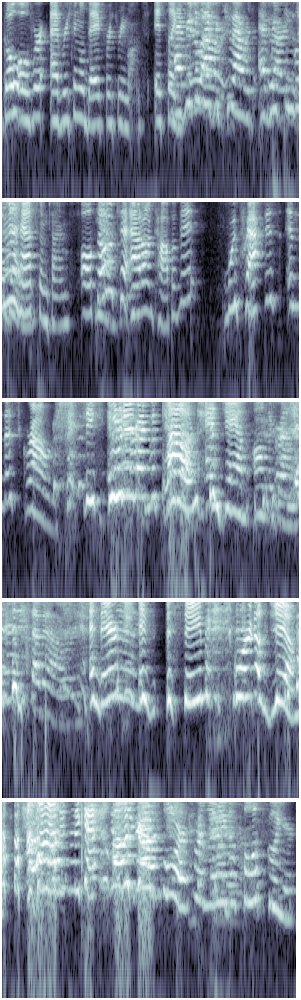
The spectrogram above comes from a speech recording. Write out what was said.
go over every single day for three months. It's like every two single day for two hours, every hours single two day. and a half sometimes. Also, Yeah. to add on top of it, we practice in the scrounge. the Student students with lounge. ketchup and jam on the For ground. literally seven hours. and there is the same squirt of jam on the ca- on the scratch floor. for literally the whole school year.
